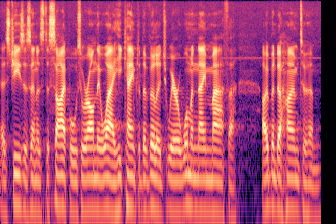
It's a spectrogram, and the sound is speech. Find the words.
as Jesus and his disciples were on their way, he came to the village where a woman named Martha opened a home to him.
